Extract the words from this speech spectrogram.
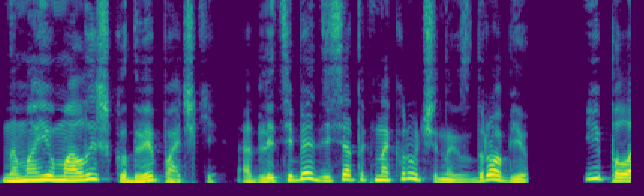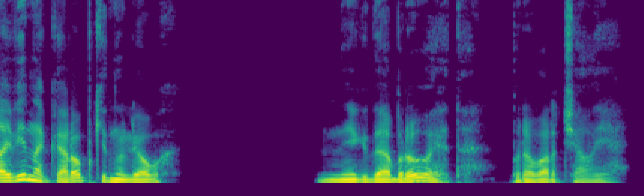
На мою малышку две пачки, а для тебя десяток накрученных с дробью и половина коробки нулевых. «Не к добру это», — проворчал я.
